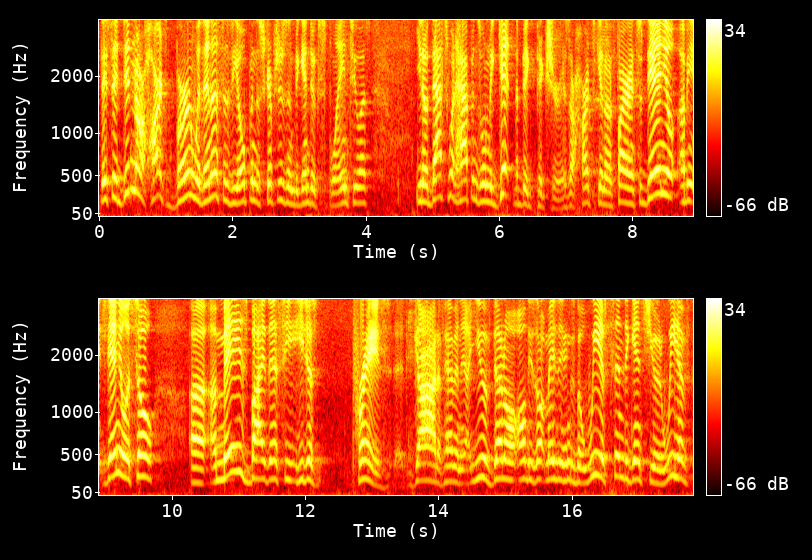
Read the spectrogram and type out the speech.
they said, Didn't our hearts burn within us as he opened the scriptures and began to explain to us? You know, that's what happens when we get the big picture, is our hearts get on fire. And so Daniel, I mean, Daniel is so uh, amazed by this, he, he just prays, God of heaven, you have done all, all these amazing things, but we have sinned against you and we have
